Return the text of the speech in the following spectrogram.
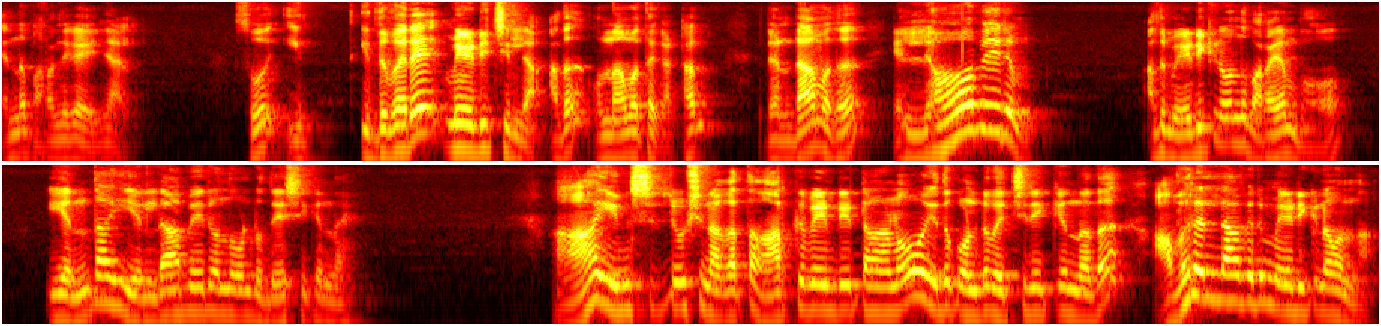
എന്ന് പറഞ്ഞു കഴിഞ്ഞാൽ സോ ഇതുവരെ മേടിച്ചില്ല. അത് ഒന്നാമത്തെ ഘട്ടം. രണ്ടാമത് എല്ലാ പേരും അത് മേടിക്കണമെന്ന് പറയുമ്പോൾ എന്താ ഈ എല്ലാ പേരും എന്നുകൊണ്ട് ഉദ്ദേശിക്കുന്നത് ആ ഇൻസ്റ്റിറ്റ്യൂഷനകത്ത് ആർക്ക് വേണ്ടിയിട്ടാണോ ഇത് കൊണ്ടുവച്ചിരിക്കുന്നത് അവരെല്ലാവരും മേടിക്കണമെന്നാണ്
